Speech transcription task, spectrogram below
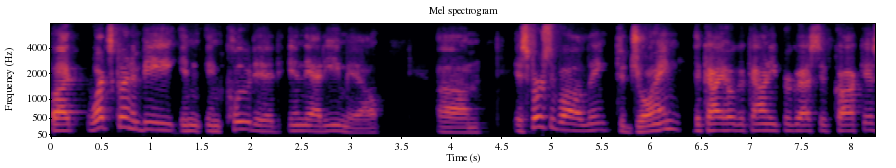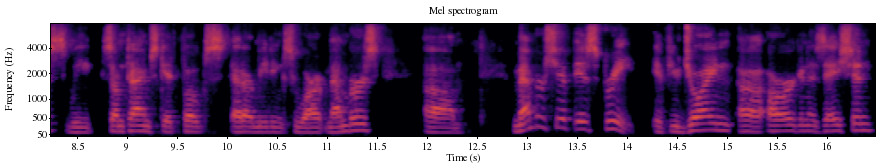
But what's going to be in, included in that email um, is first of all a link to join the Cuyahoga County Progressive Caucus. We sometimes get folks at our meetings who aren't members. Um, membership is free. If you join uh, our organization,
